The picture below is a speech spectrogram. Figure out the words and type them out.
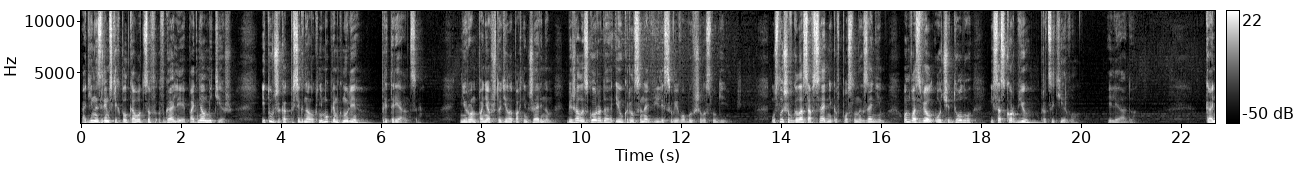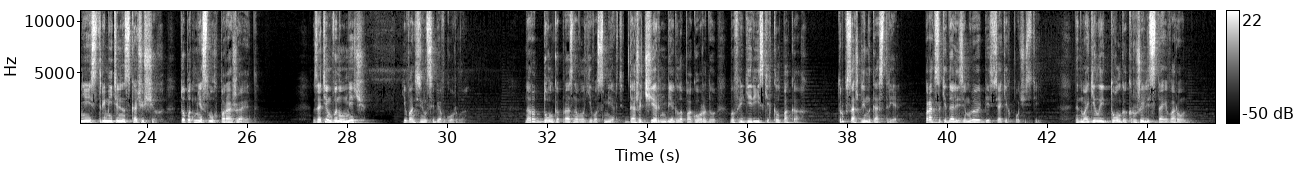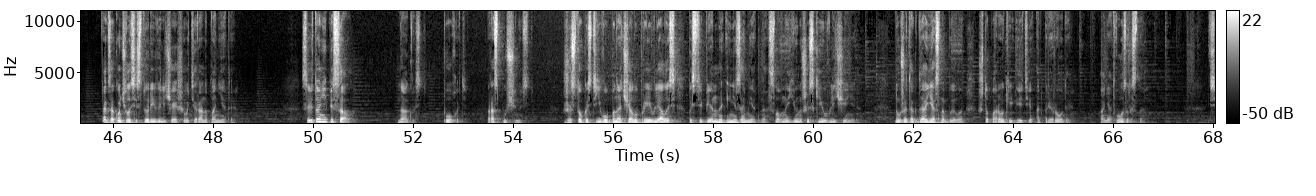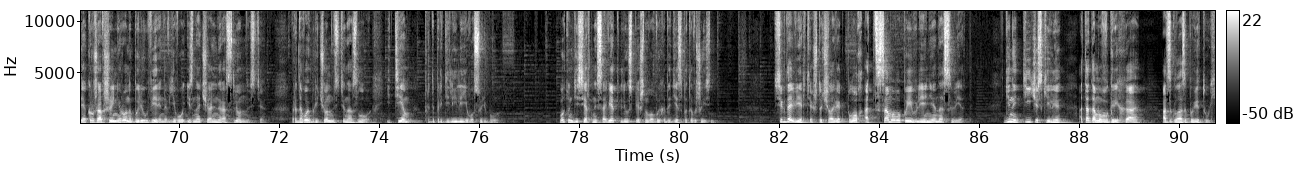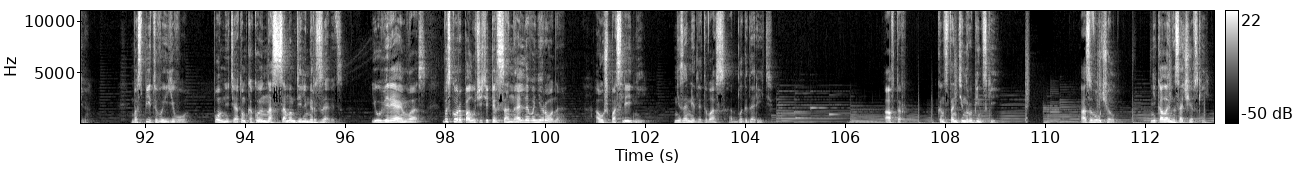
Один из римских полководцев в Галлии поднял мятеж, и тут же, как по сигналу к нему, примкнули претарианцы. Нерон, поняв, что дело пахнет жареным, бежал из города и укрылся на вилле своего бывшего слуги. Услышав голоса всадников, посланных за ним, он возвел очи долу и со скорбью процитировал Илиаду. «Коней стремительно скачущих, топот мне слух поражает». Затем вынул меч и вонзил себе в горло. Народ долго праздновал его смерть. Даже чернь бегала по городу во фригерийских колпаках. Труп сожгли на костре. Прах закидали землей без всяких почестей. Над могилой долго кружились стаи ворон. Так закончилась история величайшего тирана планеты. Светоний писал «Наглость, похоть, распущенность. Жестокость его поначалу проявлялась постепенно и незаметно, словно юношеские увлечения – но уже тогда ясно было, что пороки эти от природы, а не от возраста. Все окружавшие Нерона были уверены в его изначальной растленности, родовой обреченности на зло, и тем предопределили его судьбу. Вот он десертный совет для успешного выхода деспота в жизнь. Всегда верьте, что человек плох от самого появления на свет. Генетически ли, от Адамова греха, от сглаза повитухи воспитывая его, помните о том, какой он на самом деле мерзавец. И уверяем вас, вы скоро получите персонального Нерона, а уж последний не замедлит вас отблагодарить. Автор Константин Рубинский Озвучил Николай Носачевский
